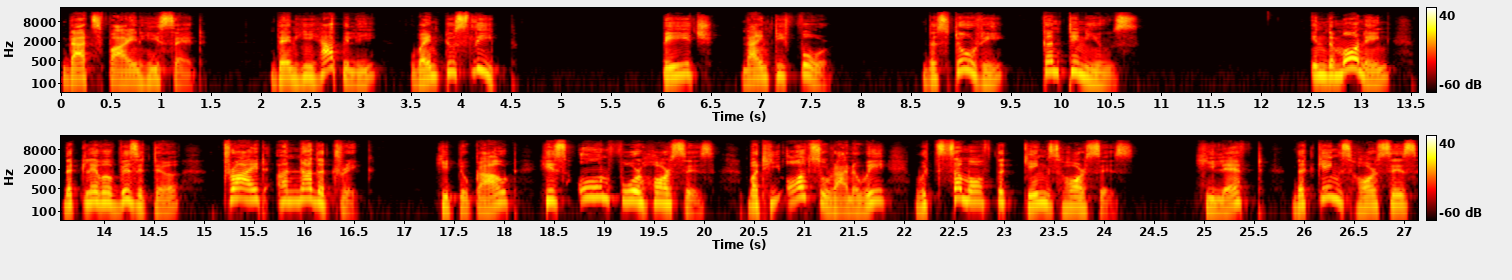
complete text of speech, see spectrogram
that's fine, he said. Then he happily went to sleep. Page 94. The story continues. In the morning, the clever visitor tried another trick. He took out his own four horses, but he also ran away with some of the king's horses. He left the king's horses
